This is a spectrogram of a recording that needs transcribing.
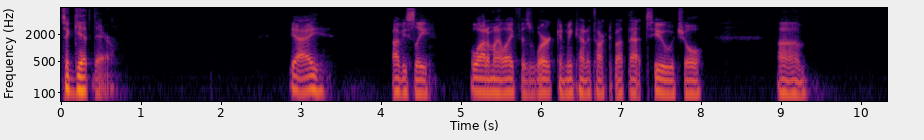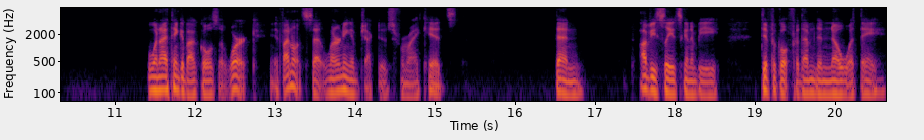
to get there yeah, I obviously a lot of my life is work, and we kind of talked about that too, which will, um, when I think about goals at work, if I don't set learning objectives for my kids, then obviously it's going to be difficult for them to know what they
